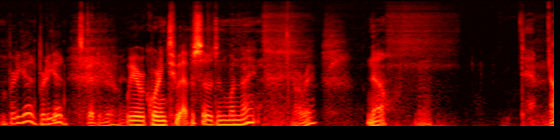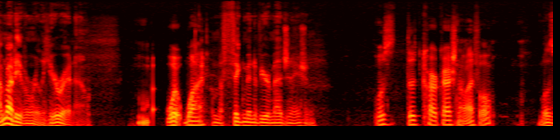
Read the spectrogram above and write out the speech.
I'm pretty good. Pretty good. It's good to hear, man. We are recording two episodes in one night. Are we? No. I'm not even really here right now. What? Why? I'm a figment of your imagination. Was the car crash not my fault? Was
